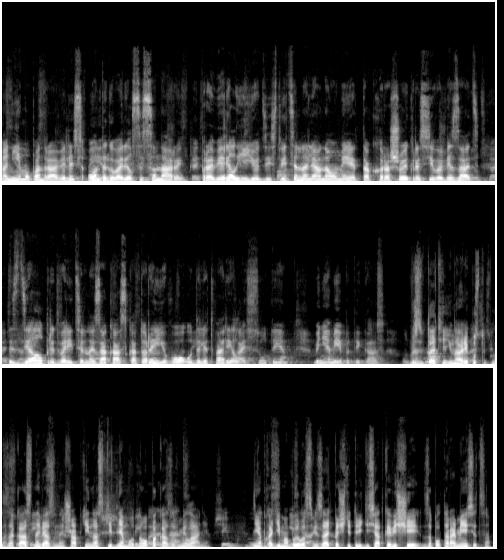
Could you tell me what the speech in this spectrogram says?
Они ему понравились, он договорился с Инарой, проверил ее, действительно ли она умеет так хорошо и красиво вязать, сделал предварительный заказ, который его удовлетворил. В результате Инаре поступил заказ на вязаные шапки и носки для модного показа в Милане. Необходимо было связать почти три десятка вещей за полтора месяца.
